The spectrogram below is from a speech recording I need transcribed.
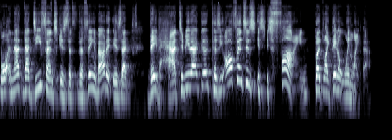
Well, and that that defense is the the thing about it is that they've had to be that good because the offense is, is is fine, but like they don't win like that.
